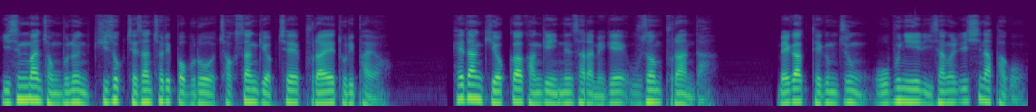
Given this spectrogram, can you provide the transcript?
이승만 정부는 귀속재산처리법으로 적산기업체 불화에 돌입하여 해당 기업과 관계 있는 사람에게 우선 불화한다. 매각 대금 중 5분의 1 이상을 일시납하고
